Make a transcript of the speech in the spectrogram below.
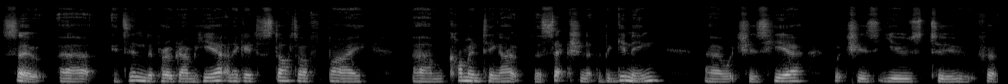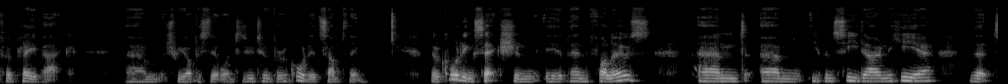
So uh, it's in the program here and I'm going to start off by um, commenting out the section at the beginning uh, which is here which is used to for, for playback um, which we obviously don't want to do to have recorded something. The recording section then follows and um, you can see down here that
